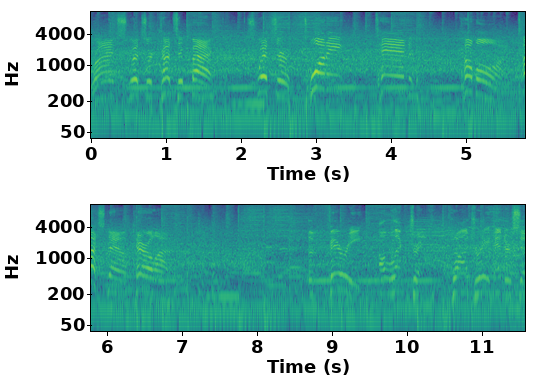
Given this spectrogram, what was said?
Ryan Switzer cuts it back. Switzer 20, 10. Come on. Touchdown, Carolina. The very electric Quadree Henderson.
